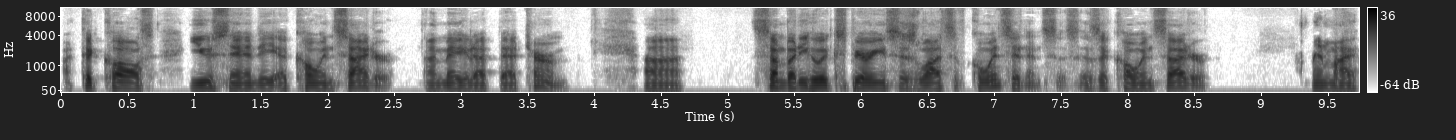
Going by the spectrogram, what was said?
I could call you, Sandy, a coincider. I made up that term. Uh, somebody who experiences lots of coincidences as a coincider. And my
